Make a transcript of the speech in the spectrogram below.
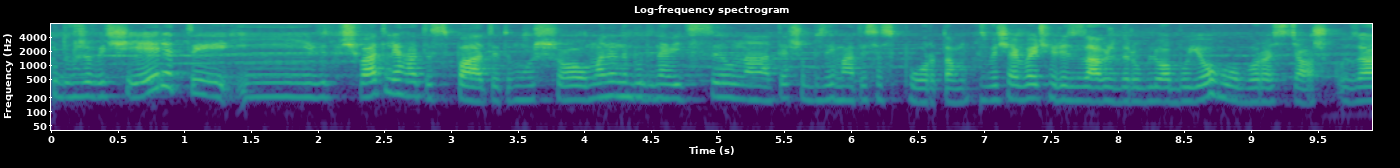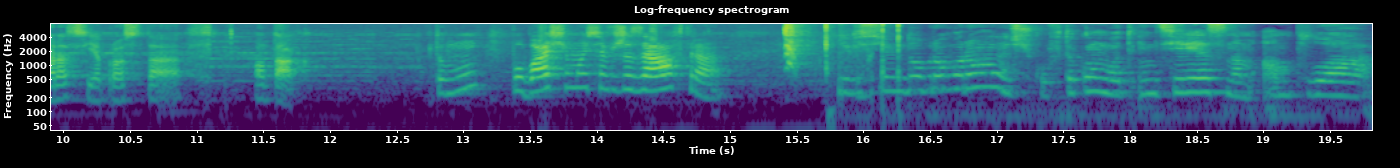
Буду вже вечеряти і відпочивати лягати спати, тому що у мене не буде навіть сил на те, щоб займатися спортом. Звичайно, ввечері завжди роблю або йогу, або розтяжку. Зараз я просто отак. Тому побачимося вже завтра. І всім доброго раночку. В такому от інтересному амплуа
